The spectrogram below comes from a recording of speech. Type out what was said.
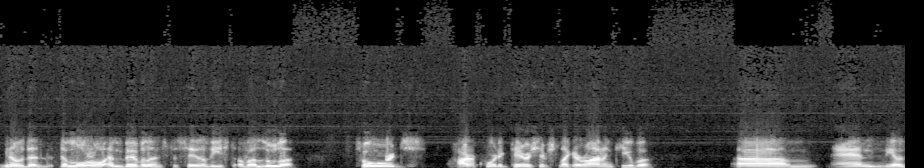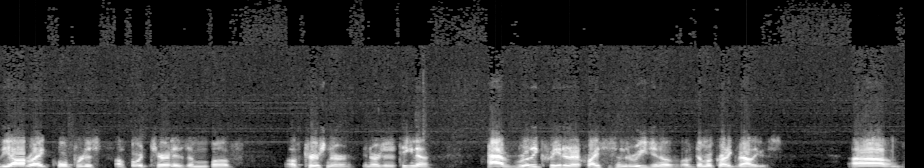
you know, the, the moral ambivalence, to say the least, of a Lula towards hardcore dictatorships like Iran and Cuba, um, and, you know, the outright corporatist authoritarianism of, of Kirchner in Argentina have really created a crisis in the region of, of democratic values. Um,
